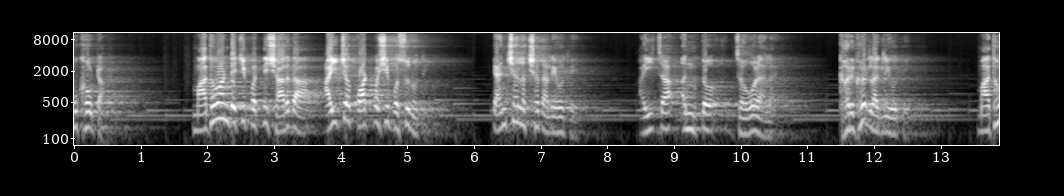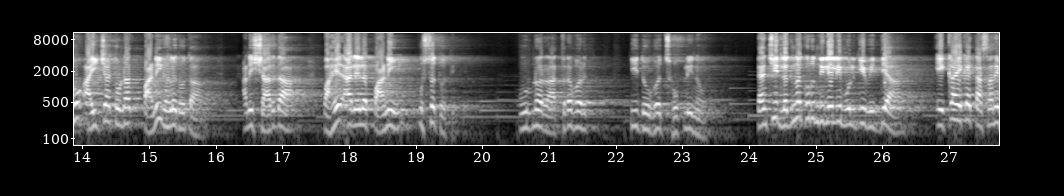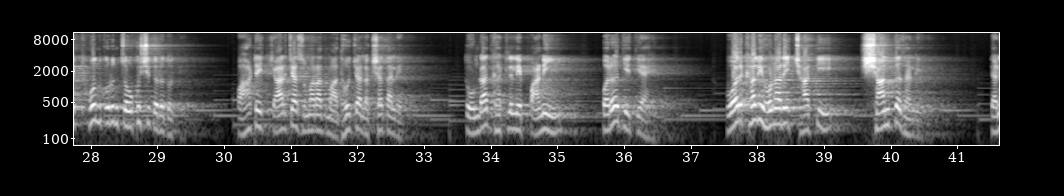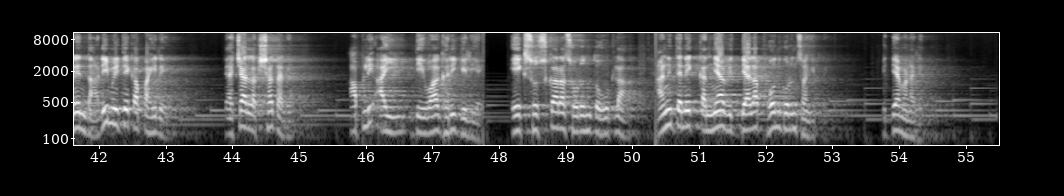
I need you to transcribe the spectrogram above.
मुखवटा. माधव त्याची पत्नी शारदा आईच्या कॉटपाशी बसून होती. त्यांच्या लक्षात आले होते आईचा अंत जवळ आलाय. घरघर लागली होती. माधव आईच्या तोंडात पाणी घालत होता आणि शारदा बाहेर आलेलं पाणी पुसत होती. पूर्ण रात्रभर ती दोघं झोपली नव्हती. त्यांची लग्न करून दिलेली मुलगी विद्या एका एका तासाने फोन करून चौकशी करत होती. पहाटे चारच्या सुमारात माधवच्या लक्षात आले. तोंडात घातलेले पाणी परत येते आहे. वरखाली होणारी छाती शांत झाली. त्याने नाडी मिळते का पाहिले? त्याच्या लक्षात आले. आपली आई देवाघरी गेली आहे. एक सुस्कारा सोडून तो उठला आणि त्याने कन्या विद्याला फोन करून सांगितले. विद्या म्हणाली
